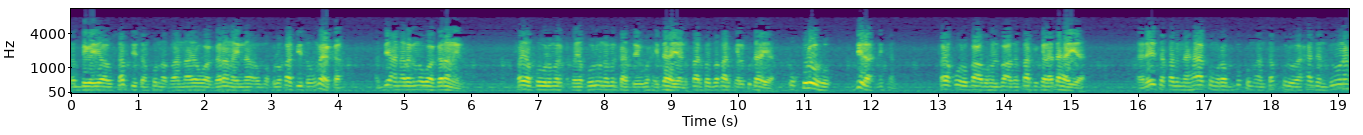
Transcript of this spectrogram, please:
rabbigayo awsaaftiisaan ku naqaanaayo waa garanaynaa oo makhluuqaadkiisa uma eka haddii aan aragno waa garanayn. Fayaquuluuna markaas waxay dhahayaan qaarkood ba qaarka kale ku dhahayaa iqtuluuhu dila ninkan. Fayaquulu bacduhum libacdin qaarkii kale dhahayaa alaysa qad nahaakum rabbukum an taqtuluu axada duunah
